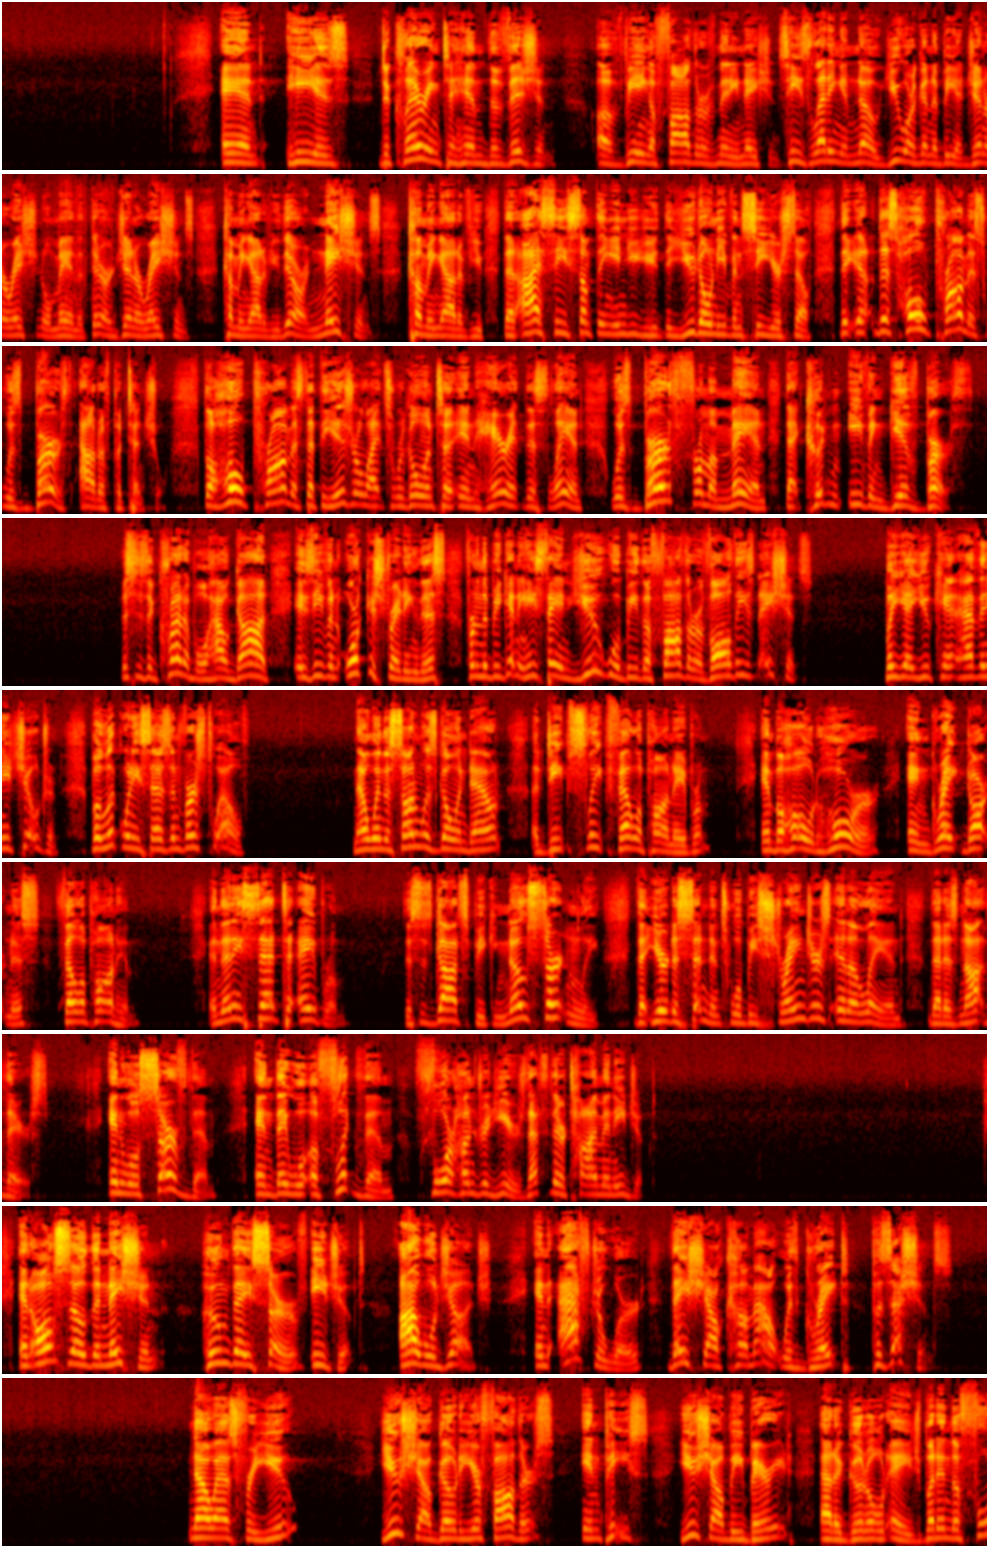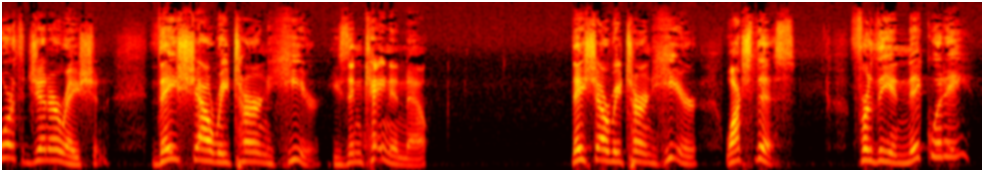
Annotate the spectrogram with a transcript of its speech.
And he is declaring to him the vision of being a father of many nations. He's letting him know you are going to be a generational man, that there are generations coming out of you. There are nations coming out of you, that I see something in you that you don't even see yourself. Uh, this whole promise was birthed out of potential. The whole promise that the Israelites were going to inherit this land was birthed from a man that couldn't even give birth. This is incredible how God is even orchestrating this from the beginning. He's saying, You will be the father of all these nations, but yet you can't have any children. But look what he says in verse 12. Now, when the sun was going down, a deep sleep fell upon Abram, and behold, horror and great darkness fell upon him. And then he said to Abram, this is God speaking. Know certainly that your descendants will be strangers in a land that is not theirs and will serve them, and they will afflict them 400 years. That's their time in Egypt. And also the nation whom they serve, Egypt, I will judge. And afterward they shall come out with great possessions. Now, as for you, you shall go to your fathers in peace. You shall be buried at a good old age. But in the fourth generation, they shall return here. He's in Canaan now. They shall return here. Watch this. For the iniquity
